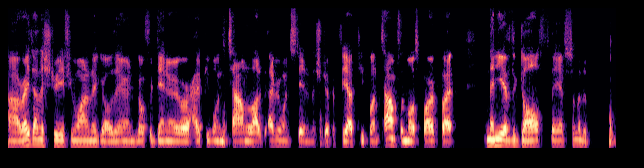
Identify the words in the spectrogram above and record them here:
uh, right down the street if you wanted to go there and go for dinner or have people in town. A lot of everyone stayed in the strip if you have people in town for the most part. But and then you have the golf. They have some of the,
